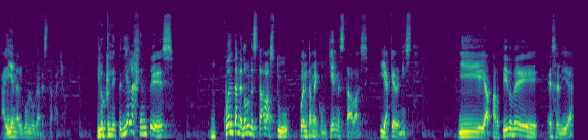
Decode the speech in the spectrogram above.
ahí en algún lugar estaba yo. Y lo que le pedí a la gente es, cuéntame dónde estabas tú, cuéntame con quién estabas y a qué veniste. Y a partir de ese día,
